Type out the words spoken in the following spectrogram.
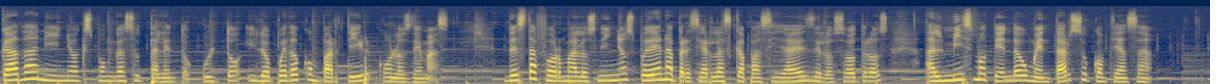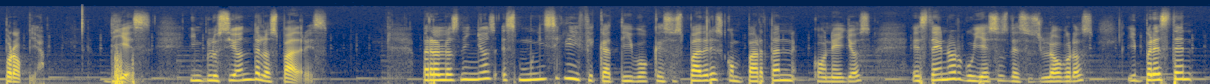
cada niño exponga su talento oculto y lo pueda compartir con los demás. De esta forma, los niños pueden apreciar las capacidades de los otros, al mismo tiempo aumentar su confianza propia. 10. Inclusión de los padres. Para los niños es muy significativo que sus padres compartan con ellos, estén orgullosos de sus logros y presten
